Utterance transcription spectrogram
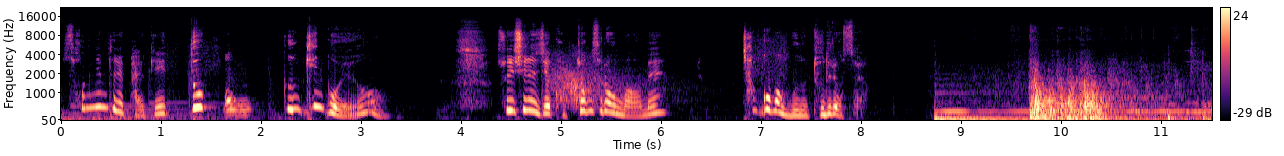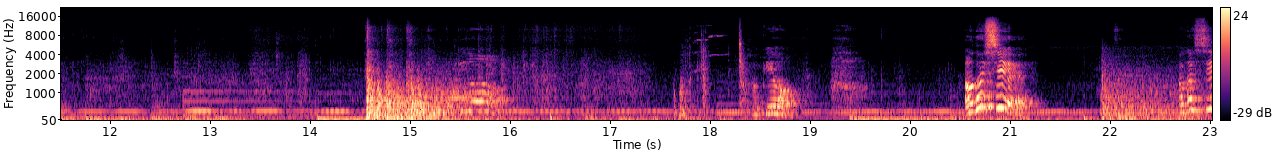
손님들의 발길이 뚝 끊긴 거예요. 수인 씨는 이제 걱정스러운 마음에 창고방 문을 두드렸어요. 저기요. 아가씨! 아가씨!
